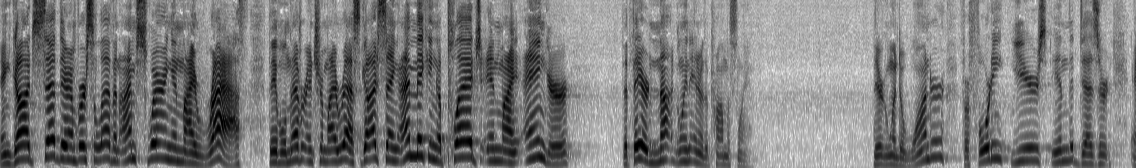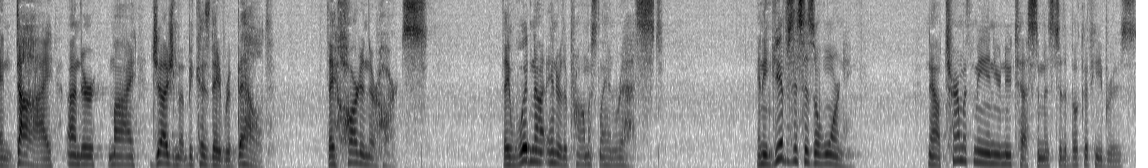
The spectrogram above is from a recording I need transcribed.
And God said there in verse 11, I'm swearing in my wrath, they will never enter my rest. God's saying, I'm making a pledge in my anger that they are not going to enter the promised land. They're going to wander for 40 years in the desert and die under my judgment because they rebelled. They hardened their hearts. They would not enter the promised land rest. And he gives this as a warning. Now, turn with me in your New Testaments to the book of Hebrews.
